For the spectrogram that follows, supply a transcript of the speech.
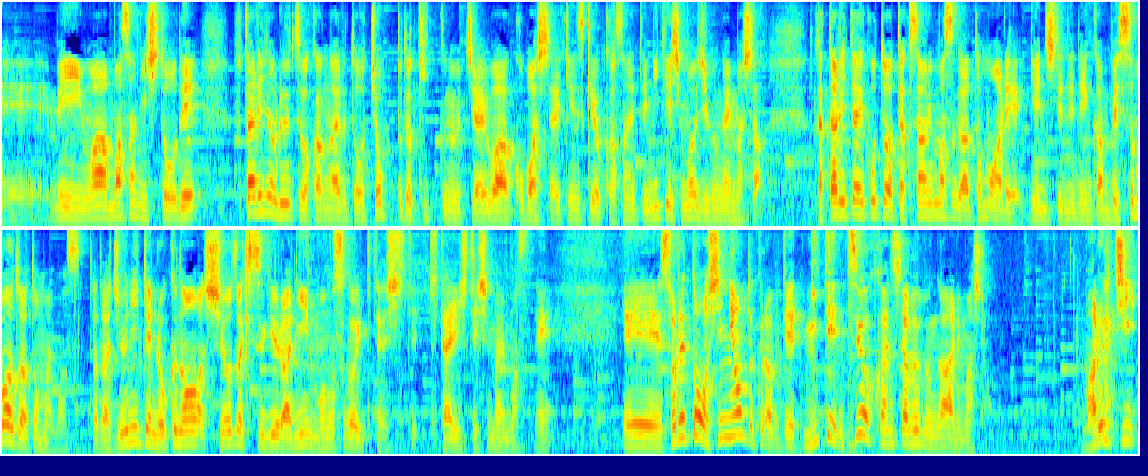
えー、メインはまさに死闘で2人のルーツを考えるとチョップとキックの打ち合いは小橋対健介を重ねて見てしまう自分がいました。語りたいことはたくさんありますがともあれ現時点で年間ベストバウトだと思います。ただ12.6の塩崎杉浦にものすごい期待して期待してしまいますね、えー、それと新日本と比べて2点強く感じた部分がありました。丸1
